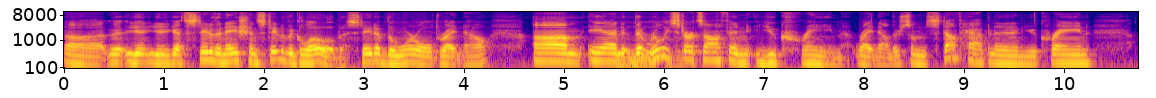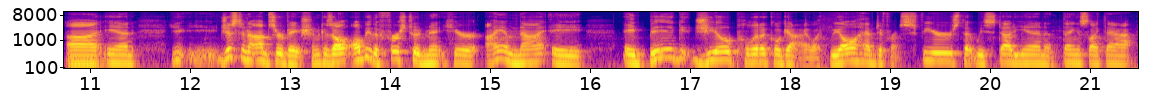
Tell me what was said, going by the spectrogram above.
Uh, you, you got state of the nation, state of the globe, state of the world right now. Um, and that really starts off in Ukraine right now. There's some stuff happening in Ukraine. Uh, and you, you, just an observation, because I'll, I'll be the first to admit here, I am not a a big geopolitical guy. Like we all have different spheres that we study in and things like that.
